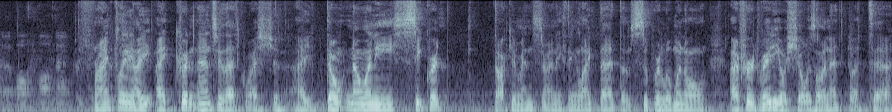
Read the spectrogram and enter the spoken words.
Uh, on, on that Frankly, I, I couldn't answer that question. I don't know any secret documents or anything like that, the superluminal. I've heard radio shows on it, but uh,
